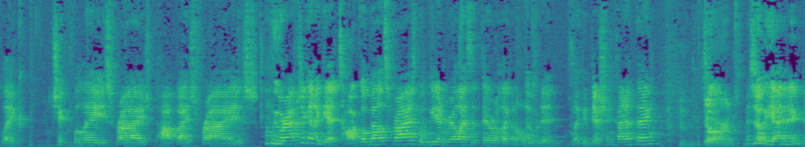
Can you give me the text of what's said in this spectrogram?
like Chick-fil-A's fries, Popeye's fries. We were actually gonna get Taco Bell's fries, but we didn't realize that they were like an limited like edition kind of thing. Darn. So, so yeah, Nick,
